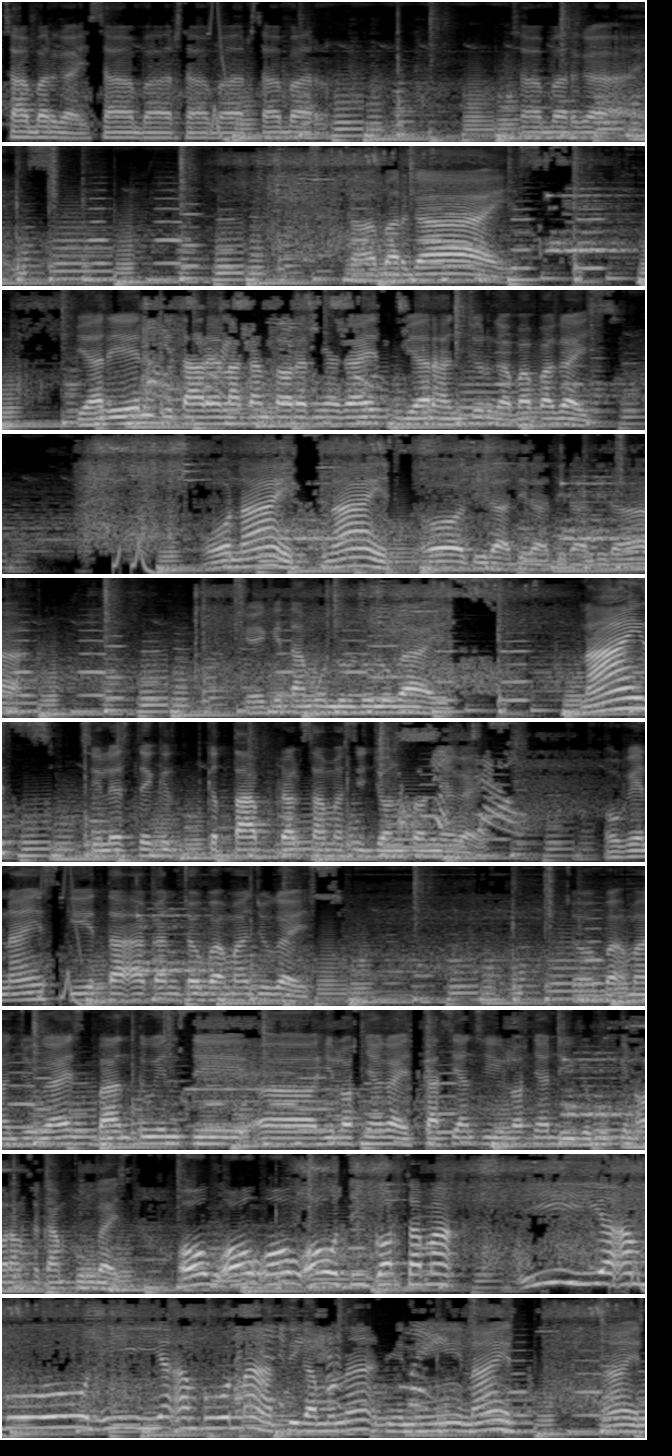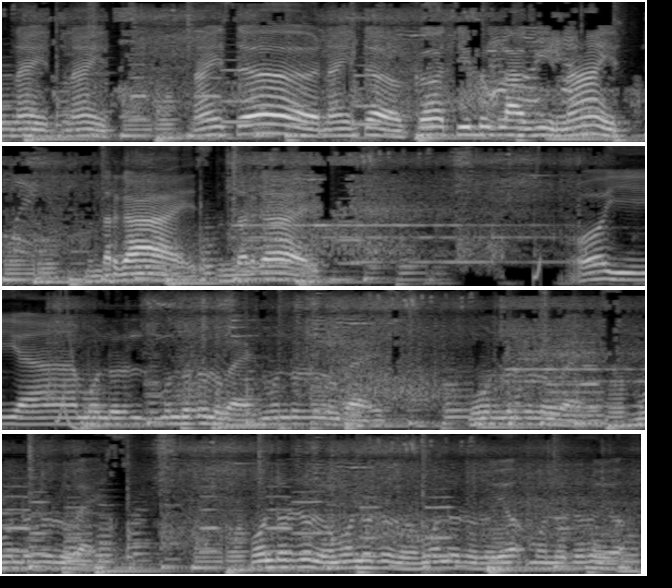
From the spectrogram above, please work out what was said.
Sabar guys, sabar sabar sabar. Sabar guys. Sabar guys. Biarin kita relakan torretnya guys, biar hancur nggak apa-apa guys. Oh nice, nice. Oh tidak tidak tidak tidak. Oke kita mundur dulu guys. Nice. Si Leste ke- ketabrak sama si Johnsonnya guys. Oke nice. Kita akan coba maju guys. Coba maju guys. Bantuin si eh, Hilosnya guys. Kasihan si Hilosnya digebukin orang sekampung guys. Oh oh oh oh si God sama. Iya ampun. Iya ampun. Mati kamu nak. Sini. Nice. Nice nice nice. Nice eh, nice eh. Keciduk lagi. Nice. Bentar guys, bentar guys. Oh iya, mundur mundur dulu guys, mundur dulu guys. Mundur dulu guys, mundur dulu guys. Mundur dulu, mundur dulu, mundur dulu yuk, mundur dulu yuk.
